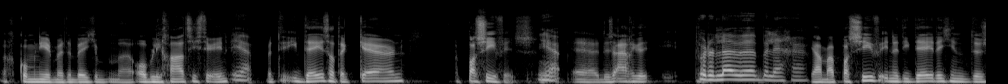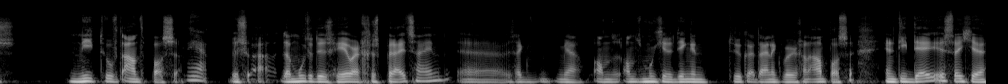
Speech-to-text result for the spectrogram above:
gecombineerd met een beetje eh, obligaties erin. Ja. Maar het idee is dat de kern passief is. ja, Eh, dus eigenlijk, voor de luie belegger. ja, maar passief in het idee dat je het dus niet hoeft aan te passen. Ja. Dus uh, dan moet het dus heel erg gespreid zijn. Eh, dus ja, anders, anders moet je de dingen natuurlijk uiteindelijk weer gaan aanpassen. En het idee is dat je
